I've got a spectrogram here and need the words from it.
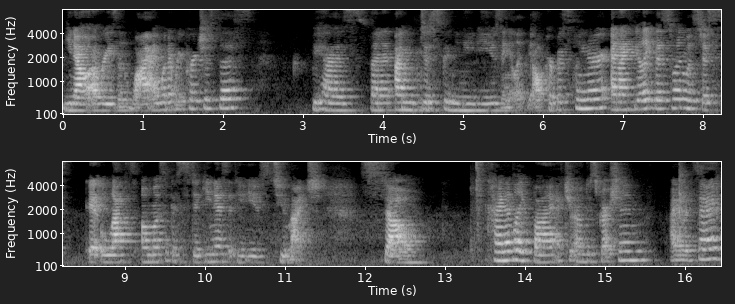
you know, a reason why I wouldn't repurchase this because then I'm just going to be using it like the all-purpose cleaner. And I feel like this one was just, it left almost like a stickiness if you use too much. So kind of like buy at your own discretion. I would say.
